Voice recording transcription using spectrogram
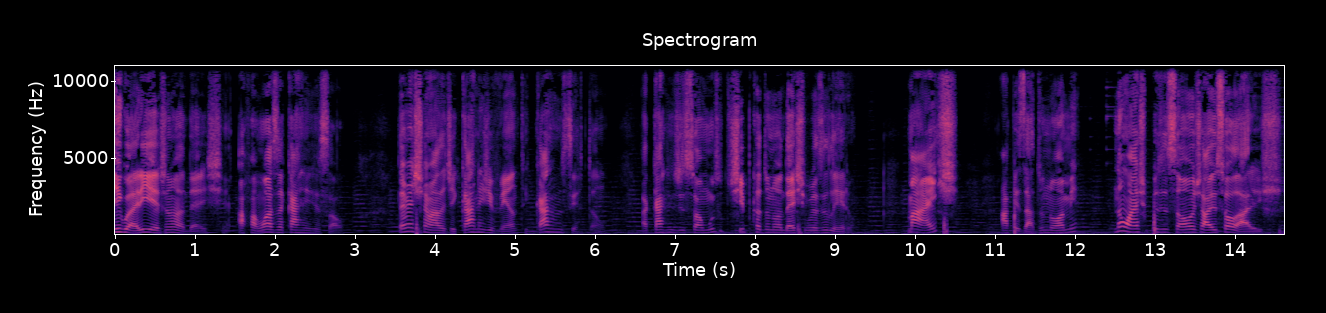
Iguarias do Nordeste, a famosa carne de sol. Também é chamada de carne de vento e carne do sertão, a carne de sol é muito típica do Nordeste brasileiro. Mas, apesar do nome, não há exposição aos raios solares.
